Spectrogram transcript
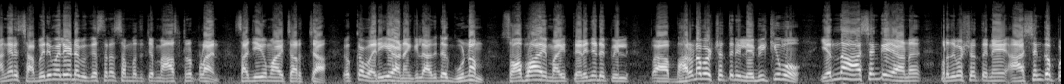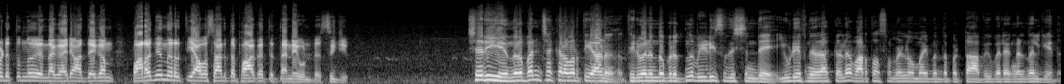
അങ്ങനെ ശബരിമലയുടെ വികസനം സംബന്ധിച്ച മാസ്റ്റർ പ്ലാൻ സജീവമായ ചർച്ച ഒക്കെ വരികയാണെങ്കിൽ അതിന്റെ ഗുണം സ്വാഭാവികമായി തെരഞ്ഞെടുപ്പിൽ ഭരണപക്ഷത്തിന് ലഭിക്കുമോ എന്ന ആശങ്കയാണ് പ്രതിപക്ഷത്തിനെ ആശങ്കപ്പെടുത്തുന്നത് എന്ന കാര്യം അദ്ദേഹം പറഞ്ഞു നിർത്തിയ അവസാനത്തെ ഭാഗത്ത് തന്നെ ഉണ്ട്. സിജു. ശരി നിർഭൻ ചക്രവർത്തിയാണ് തിരുവനന്തപുരത്ത് നിന്ന് വി ഡി സതീശന്റെ യു ഡി എഫ് നേതാക്കളുടെ വാർത്താ സമ്മേളനവുമായി ബന്ധപ്പെട്ട വിവരങ്ങൾ നൽകിയത്.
